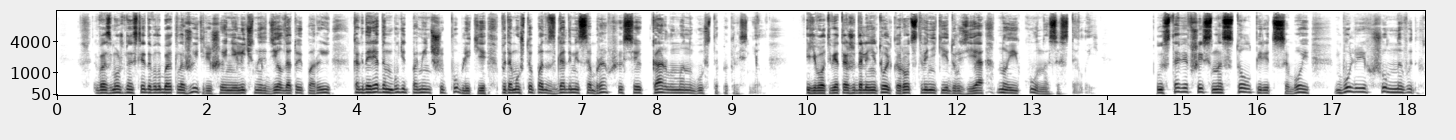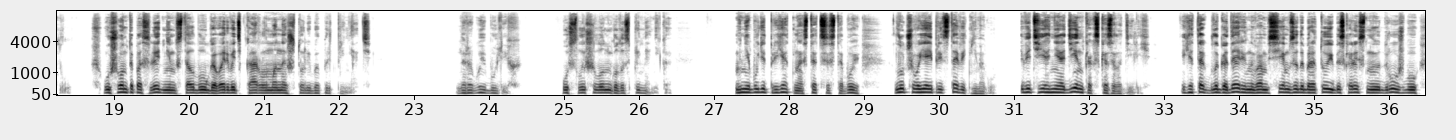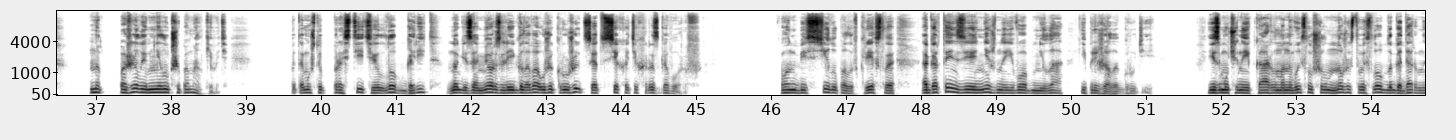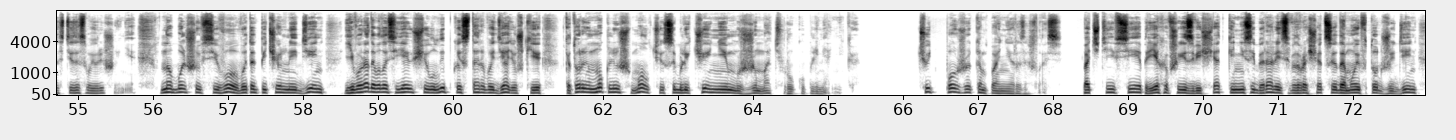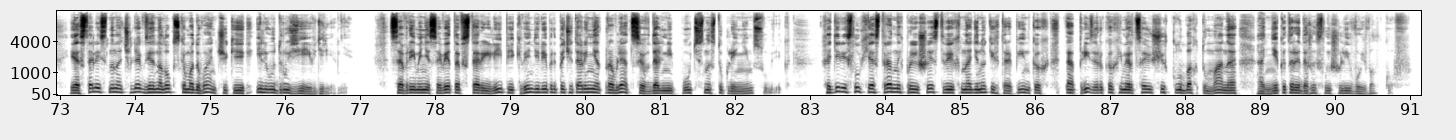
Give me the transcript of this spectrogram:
Возможно, следовало бы отложить решение личных дел до той поры, когда рядом будет поменьше публики, потому что под взглядами собравшихся Карлман густо покраснел. Его ответ ожидали не только родственники и друзья, но и Куна со Стеллой. Уставившись на стол перед собой, Бульрих шумно выдохнул. Уж он-то последним стал бы уговаривать Карлмана что-либо предпринять. «Дорогой Бульрих», — услышал он голос племянника, — «мне будет приятно остаться с тобой, Лучшего я и представить не могу. Ведь я не один, как сказала Дилей. Я так благодарен вам всем за доброту и бескорыстную дружбу, но, пожалуй, мне лучше помалкивать. Потому что, простите, лоб горит, ноги замерзли, и голова уже кружится от всех этих разговоров. Он без сил упал в кресло, а Гортензия нежно его обняла и прижала к груди. Измученный Карлман выслушал множество слов благодарности за свое решение. Но больше всего в этот печальный день его радовала сияющая улыбка старого дядюшки, который мог лишь молча с облегчением сжимать руку племянника. Чуть позже компания разошлась. Почти все, приехавшие из Вещатки, не собирались возвращаться домой в тот же день и остались на ночлег в зеленологском одуванчике или у друзей в деревне. Со времени совета в Старой Липе Квендели предпочитали не отправляться в дальний путь с наступлением сумерек. Ходили слухи о странных происшествиях на одиноких тропинках, о призраках и мерцающих клубах тумана, а некоторые даже слышали вой волков.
